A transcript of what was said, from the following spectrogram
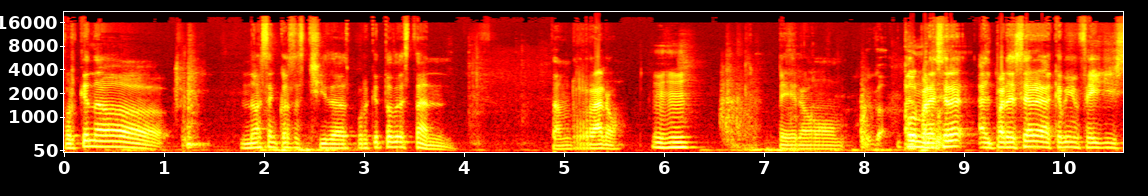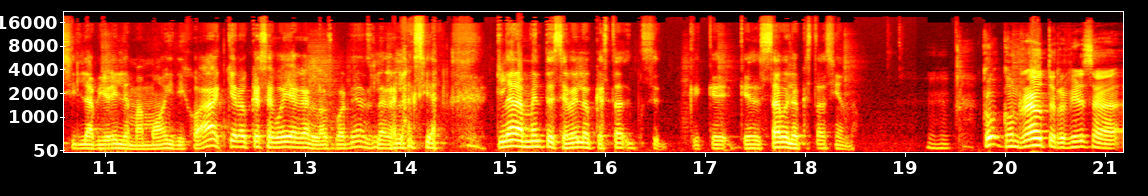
¿Por qué no, no hacen cosas chidas? ¿Por qué todo es tan, tan raro? Pero al parecer, al parecer a Kevin Feige sí la vio y le mamó y dijo, ah, quiero que ese güey haga los Guardianes de la Galaxia. Claramente se ve lo que está, que, que- que sabe lo que está haciendo. ¿Con, con raro te refieres a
